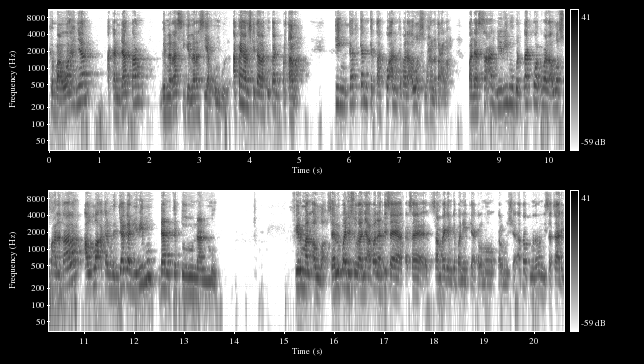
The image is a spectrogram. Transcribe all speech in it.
ke bawahnya akan datang generasi-generasi yang unggul. Apa yang harus kita lakukan? Pertama, tingkatkan ketakwaan kepada Allah Subhanahu wa taala. Pada saat dirimu bertakwa kepada Allah Subhanahu wa taala, Allah akan menjaga dirimu dan keturunanmu firman Allah. Saya lupa di surahnya apa, nanti saya saya sampaikan ke panitia kalau mau kalau mau share atau teman-teman bisa cari.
